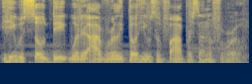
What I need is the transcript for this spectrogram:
he was so deep with it. I really thought he was a five percenter for real.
